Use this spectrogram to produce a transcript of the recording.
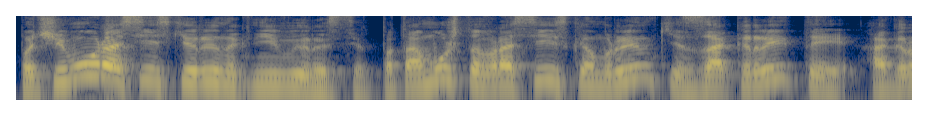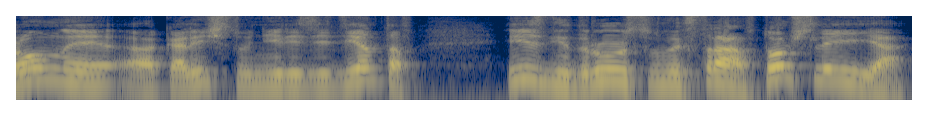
Почему российский рынок не вырастет? Потому что в российском рынке закрыты огромное э, количество нерезидентов из недружественных стран, в том числе и я.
